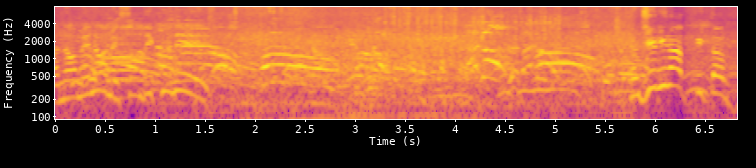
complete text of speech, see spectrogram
Ah non mais non mais sans déconner. Angelina putain.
